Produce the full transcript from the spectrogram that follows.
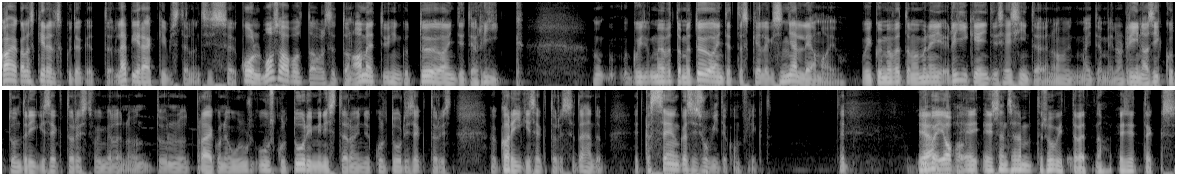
Kaja Kallas kirjeldas kuidagi, et läbirääkimistel on siis kolm osapoolt, tavaliselt on ametiühingud, tööandjad ja riik kui me võtame tööandjatest kellegi, siis on jälle jama ju. või kui me võtame mõne riigi endise esindaja, noh, ma ei tea, meil on Riina Sikkut tulnud riigisektorist või meil on, tulnud praegune uus, uus kultuuriminister on ju kultuurisektorist, ka riigisektorist, see tähendab, et kas see on ka siis huvide konflikt? et jah, ei, ei see on selles mõttes huvitav, et noh, esiteks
